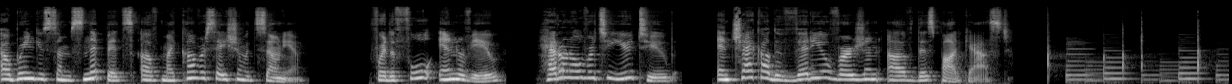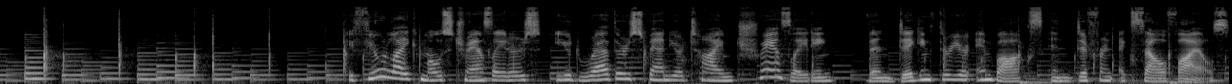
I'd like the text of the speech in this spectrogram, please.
I'll bring you some snippets of my conversation with Sonia. For the full interview, head on over to YouTube and check out the video version of this podcast. If you're like most translators, you'd rather spend your time translating than digging through your inbox in different Excel files.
